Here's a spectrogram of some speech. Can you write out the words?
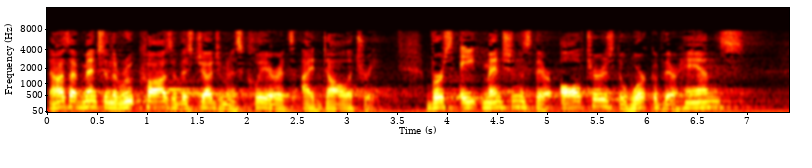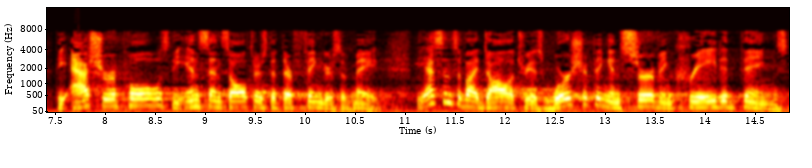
Now, as I've mentioned, the root cause of this judgment is clear it's idolatry. Verse 8 mentions their altars, the work of their hands, the Asherah poles, the incense altars that their fingers have made. The essence of idolatry is worshiping and serving created things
